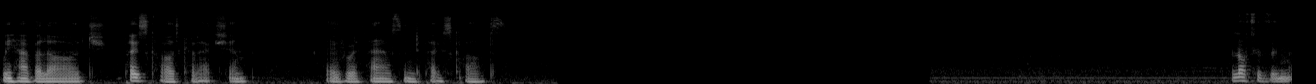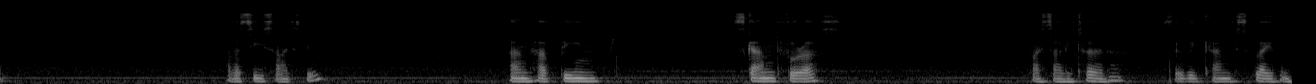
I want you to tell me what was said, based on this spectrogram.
We have a large postcard collection, over a thousand postcards. A lot of them have a seaside theme and have been scanned for us by Sally Turner so we can display them.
